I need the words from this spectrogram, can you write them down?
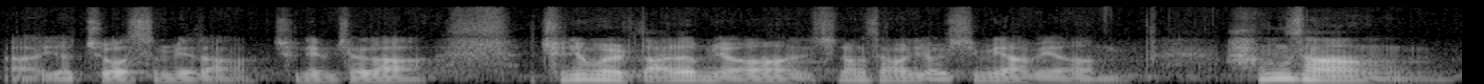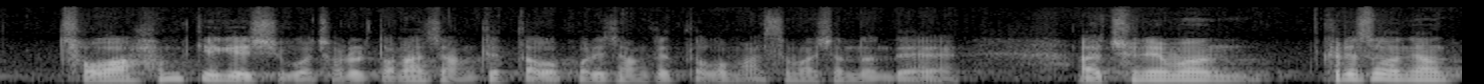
아, 여쭈었습니다. 주님, 제가 주님을 따르면 신앙생활 열심히 하면 항상 저와 함께 계시고 저를 떠나지 않겠다고 버리지 않겠다고 말씀하셨는데 아, 주님은 그래서 그냥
